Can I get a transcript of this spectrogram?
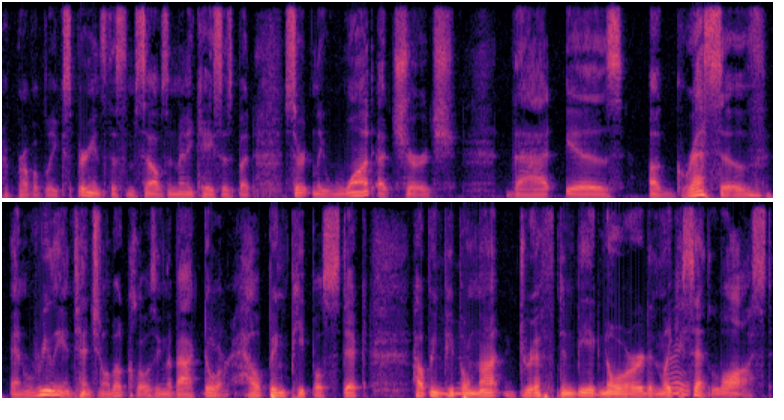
have probably experienced this themselves in many cases, but certainly want a church that is aggressive and really intentional about closing the back door, helping people stick, helping mm-hmm. people not drift and be ignored and, like right. you said, lost.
